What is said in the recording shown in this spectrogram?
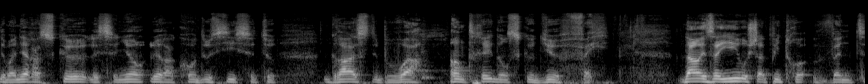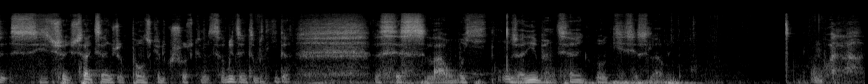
de manière à ce que le Seigneur leur accorde aussi cette grâce de pouvoir entrer dans ce que Dieu fait. Dans Esaïe au chapitre 26, 5, je pense, quelque chose comme ça. C'est cela, oui. Esaïe 25, ok, c'est cela, oui. Voilà.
